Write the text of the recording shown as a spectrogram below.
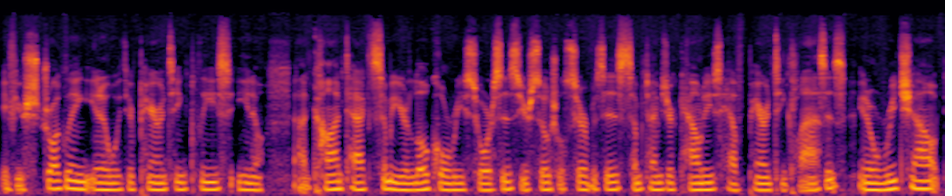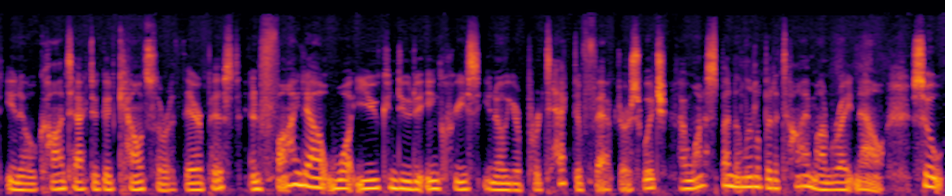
if you're struggling, you know, with your parenting, please, you know, uh, contact some of your local resources, your social services. Sometimes your counties have parenting classes. You know, reach out, you know, contact a good counselor or therapist and find out what you can do to increase, you know, your protective factors, which I want to spend a little bit of time on right now. So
